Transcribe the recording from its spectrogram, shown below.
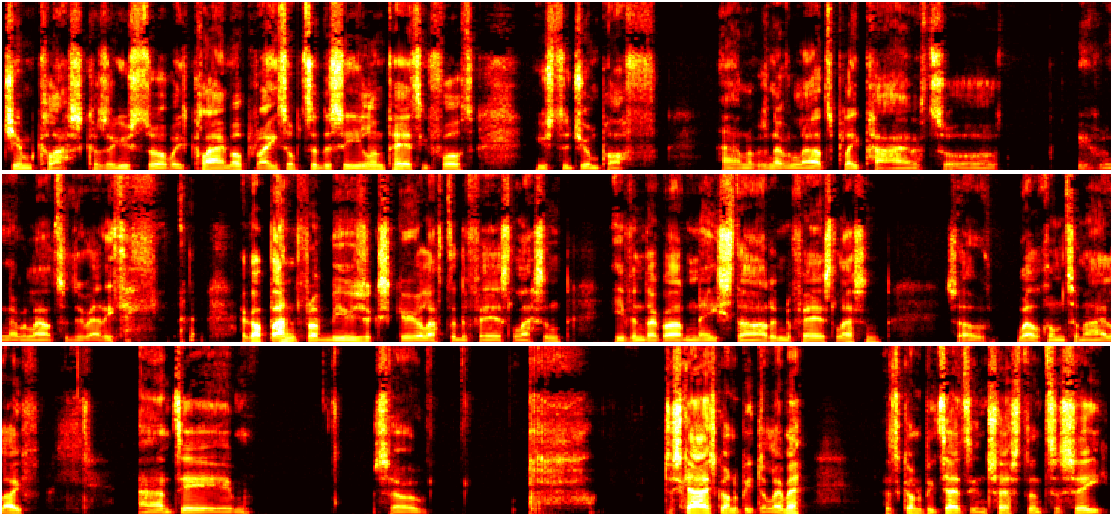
gym class because I used to always climb up right up to the ceiling, 30 foot, used to jump off, and I was never allowed to play pirates or I was never allowed to do anything. I got banned from music school after the first lesson, even though I got an A star in the first lesson. So, welcome to my life. And um, so the sky's going to be the limit. It's going to be dead interesting to see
